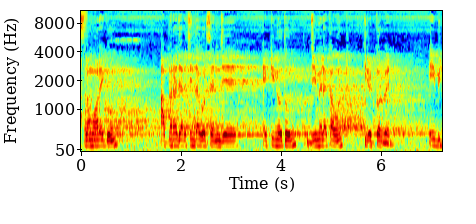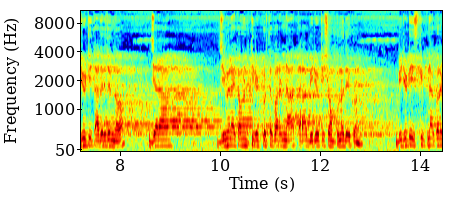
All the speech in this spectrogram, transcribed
আসসালামু আলাইকুম। আপনারা যারা চিন্তা করছেন যে একটি নতুন জিমেল অ্যাকাউন্ট ক্রিয়েট করবেন, এই ভিডিওটি তাদের জন্য। যারা জিমেল অ্যাকাউন্ট ক্রিয়েট করতে পারেন না, তারা ভিডিওটি সম্পূর্ণ দেখুন। ভিডিওটি স্কিপ না করে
